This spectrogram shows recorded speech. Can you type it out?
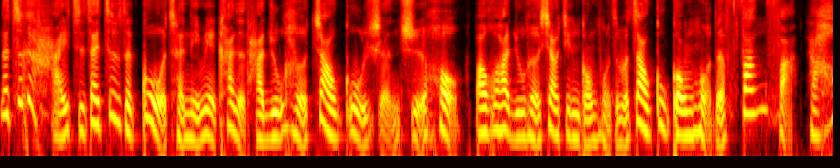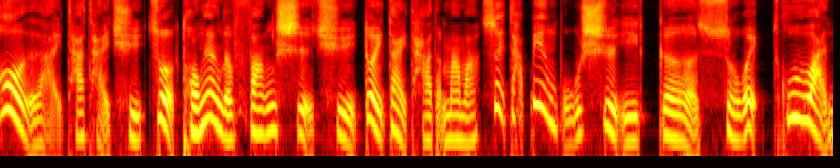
那这个孩子在这个过程里面，看着他如何照顾人之后，包括他如何孝敬公婆、怎么照顾公婆的方法，他后来他才去做同样的方式去对待他的妈妈。所以，他并不是一个。所谓突然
